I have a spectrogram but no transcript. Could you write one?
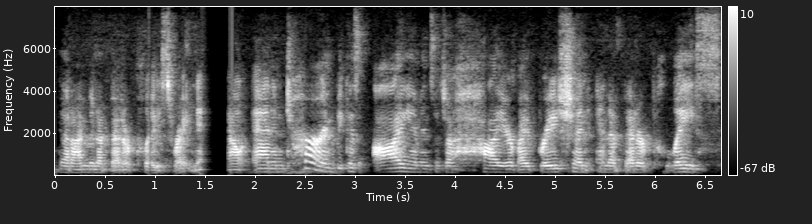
that I'm in a better place right now. And in turn, because I am in such a higher vibration and a better place,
